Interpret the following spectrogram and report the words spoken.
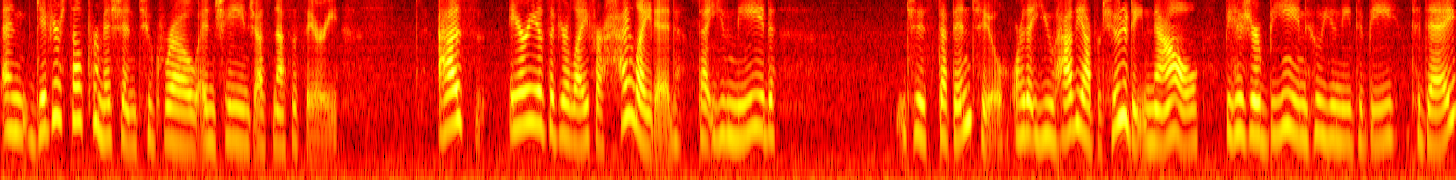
and give yourself permission to grow and change as necessary. As areas of your life are highlighted that you need to step into or that you have the opportunity now because you're being who you need to be today,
